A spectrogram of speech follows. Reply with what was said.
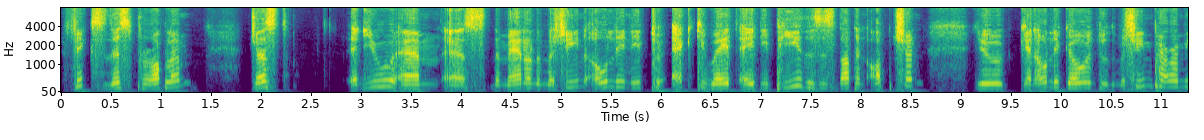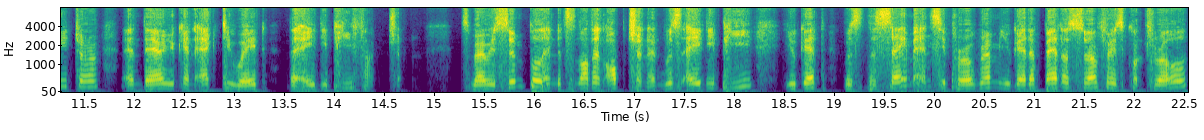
fix this problem just and you um, as the man on the machine only need to activate ADP. This is not an option. You can only go into the machine parameter and there you can activate the ADP function. It's very simple and it's not an option. And with ADP, you get, with the same NC program, you get a better surface control,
